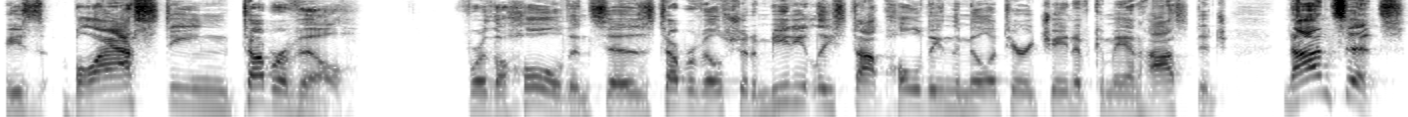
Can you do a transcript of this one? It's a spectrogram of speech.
He's blasting Tuberville for the hold and says Tuberville should immediately stop holding the military chain of command hostage. Nonsense.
